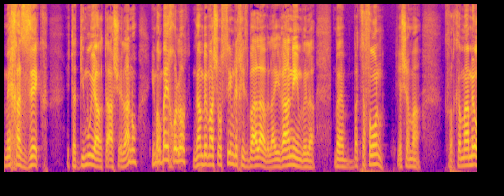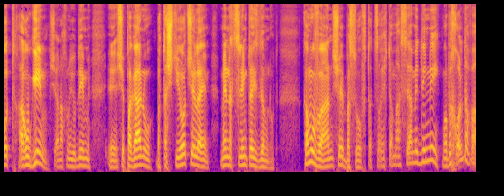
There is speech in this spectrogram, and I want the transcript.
מחזק את הדימוי ההרתעה שלנו, עם הרבה יכולות, גם במה שעושים לחיזבאללה ולאיראנים ובצפון, יש שם כבר כמה מאות הרוגים שאנחנו יודעים אה, שפגענו בתשתיות שלהם, מנצלים את ההזדמנות. כמובן שבסוף אתה צריך את המעשה המדיני, כמו בכל דבר,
